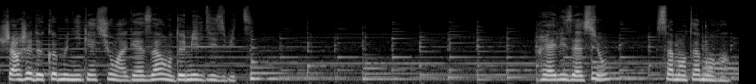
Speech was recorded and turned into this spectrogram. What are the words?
chargé de communication à Gaza en 2018. Réalisation Samantha Morin.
